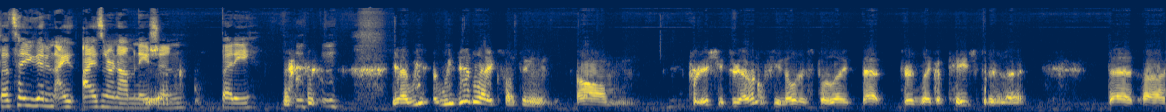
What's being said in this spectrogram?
that's how you get an Eisner nomination, buddy. Yeah, we we did like something um for issue three. I don't know if you noticed, but like that there's like a page there that that uh,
